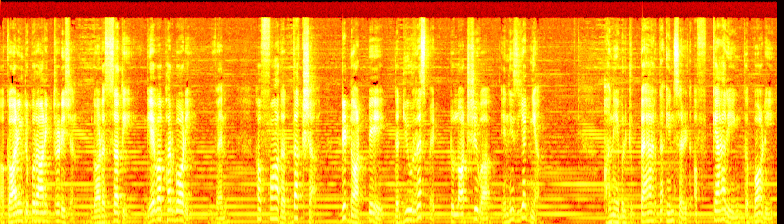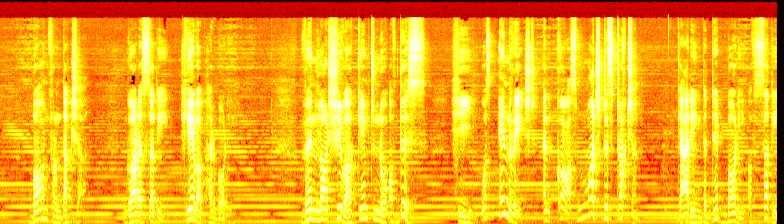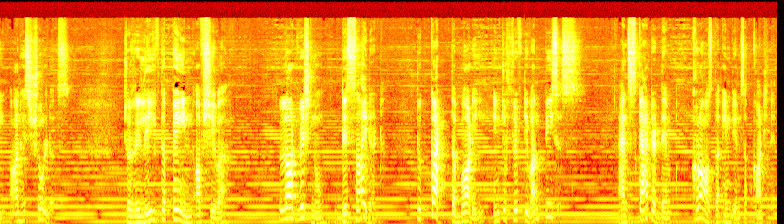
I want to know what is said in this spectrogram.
According to Puranic tradition, goddess Sati gave up her body when her father Daksha did not pay the due respect to Lord Shiva in his yajna. Unable to bear the insult of carrying the body born from Daksha, goddess Sati gave up her body. When Lord Shiva came to know of this, he was enraged and caused much destruction, carrying the dead body of Sati on his shoulders. To relieve the pain of Shiva, Lord Vishnu decided to cut the body into 51 pieces and scattered them across the Indian subcontinent.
